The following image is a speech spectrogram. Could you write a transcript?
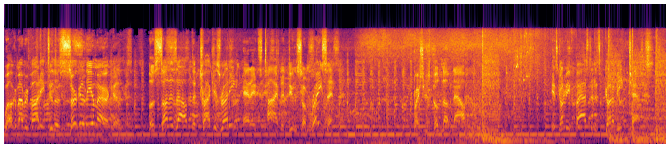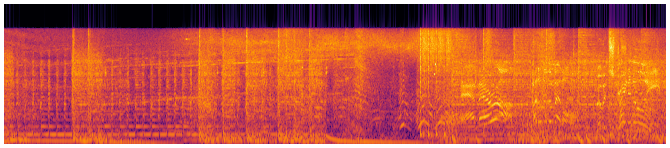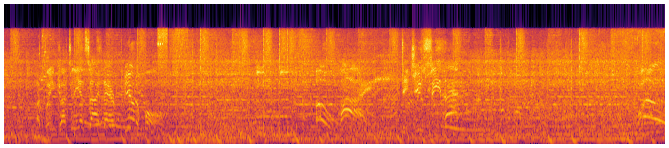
Welcome, everybody, to the Circuit of the Americas. The sun is out, the track is ready, and it's time to do some racing. Pressure's building up now. It's gonna be fast and it's gonna be tense. A clean cut to the inside there. Beautiful! Oh my! Did you see that? Whoa!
